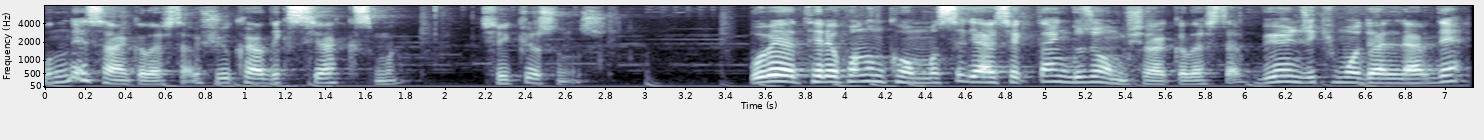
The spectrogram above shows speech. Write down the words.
Bunun neyse arkadaşlar şu yukarıdaki siyah kısmı çekiyorsunuz. Buraya telefonun konması gerçekten güzel olmuş arkadaşlar. Bir önceki modellerde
